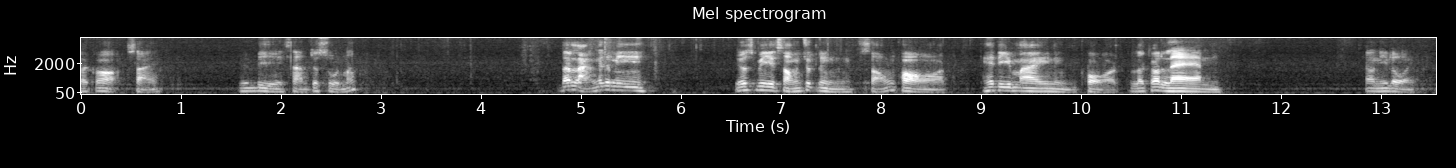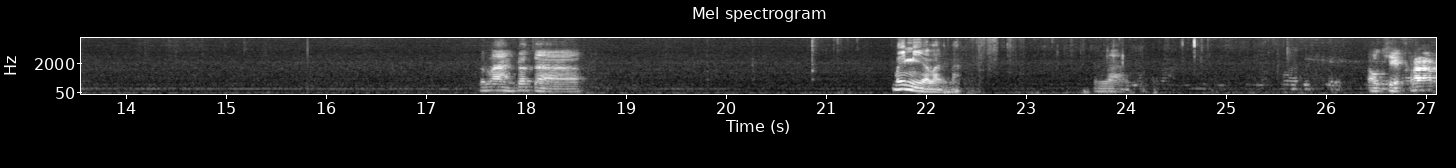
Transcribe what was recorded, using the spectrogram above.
แล้วก็สาย USB สามจุดศูนย์มั้ง ด้านหลังก็จะมี USB 2.1 2 พอร์ต HDMI 1 พอร์ต แล้วก็ LAN เท่านี้เลย ด้านล่างก็จะ ไม่มีอะไรนะด้านล่าง โอเคครับ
